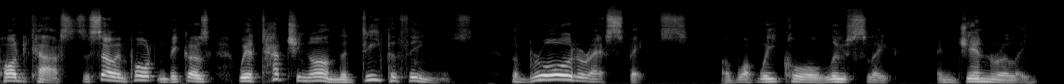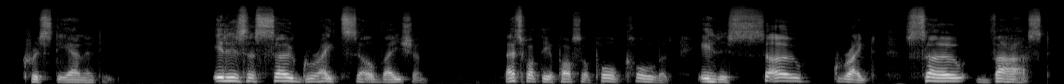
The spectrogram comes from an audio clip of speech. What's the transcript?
podcasts are so important because we're touching on the deeper things, the broader aspects of what we call loosely and generally Christianity. It is a so great salvation. That's what the Apostle Paul called it. It is so great, so vast,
